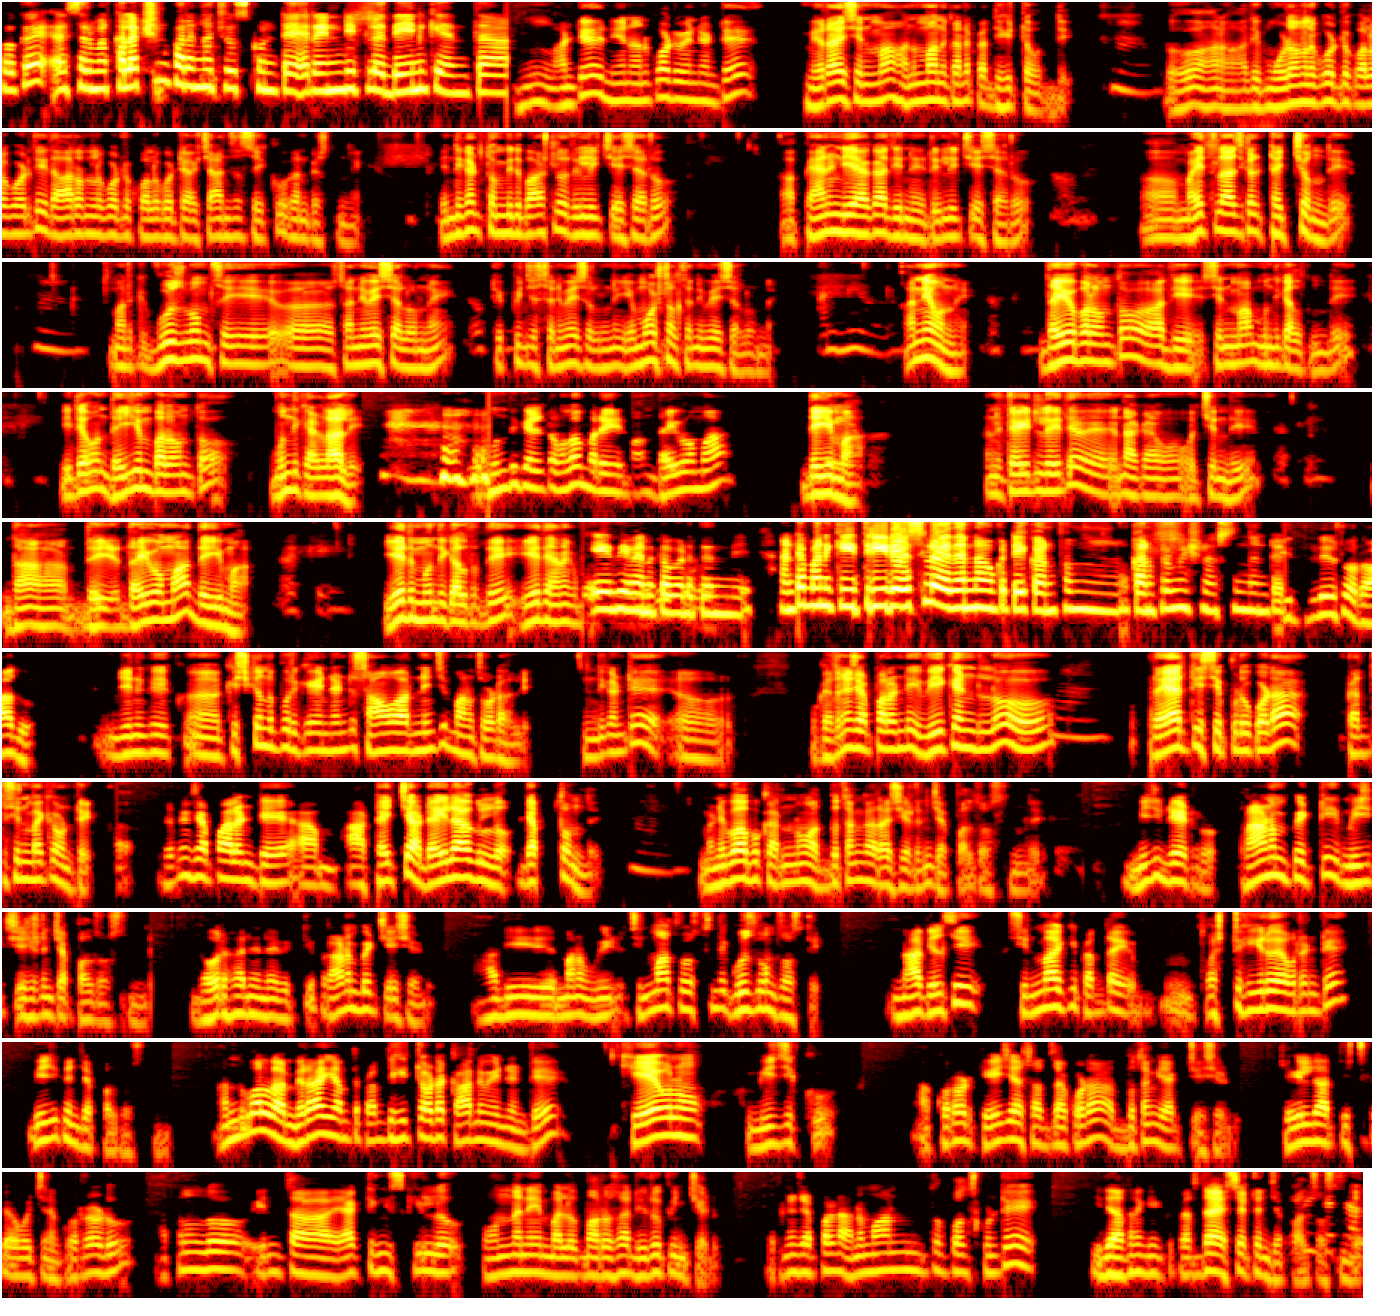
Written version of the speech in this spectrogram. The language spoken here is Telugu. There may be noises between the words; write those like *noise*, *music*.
ఓకే. సార్ మరి కలెక్షన్ పరంగా చూసుకుంటే రెండిట్లో దేనికి ఎంత? అంటే నేను అనుకోవడం ఏంటంటే మిరాయి సినిమా హనుమాన్ కన్నా పెద్ద హిట్ అవుద్ది. అది మూడు వందల కోట్లు కొలగొడితే ఇది ఆరు వందల కోట్లు కొలగొట్టే ఛాన్సెస్ ఎక్కువ కనిపిస్తుంది. ఎందుకంటే తొమ్మిది భాషలు రిలీజ్ చేశారు. పాన్ ఇండియాగా దీన్ని రిలీజ్ చేశారు. మైథలాజికల్ టచ్ ఉంది. మనకి గూజ్ బంప్స్ సన్నివేశాలు ఉన్నాయి. తెప్పించే సన్నివేశాలు ఉన్నాయి. ఎమోషనల్ సన్నివేశాలు ఉన్నాయి. అన్నీ ఉన్నాయి. దైవ బలంతో అది సినిమా ముందుకెళ్తుంది. ఇదేమో దయ్యం బలంతో ముందుకెళ్ళాలి. *laughs* ముందుకెళ్ళటంలో మరి దైవమా దెయ్యమా అనే టైటిల్ అయితే నాకు వచ్చింది. దా దైవమా దెయ్యమా? ఏది ముందుకెళ్తుంది ఏది వెనక ఏది వెనకబడుతుంది? అంటే మనకి త్రీ డేస్లో ఏదైనా ఒకటి కన్ఫర్మ్ కన్ఫర్మేషన్ వస్తుందంటే? ఈ త్రీ డేస్లో రాదు. దీనికి కిష్కిందపూర్కి ఏంటంటే సోమవారం నుంచి మనం చూడాలి. ఎందుకంటే ఒక విధంగా చెప్పాలంటే ఈ వీకెండ్లో ప్రయారిటీస్ ఎప్పుడు కూడా పెద్ద సినిమాకే ఉంటాయి. విధంగా చెప్పాలంటే ఆ- ఆ టచ్ ఆ డైలాగుల్లో డెప్త్ ఉంది. మణిబాబు కర్ణం అద్భుతంగా రాసేయడం చెప్పాల్సి వస్తుంది. మ్యూజిక్ డైరెక్టర్ ప్రాణం పెట్టి మ్యూజిక్ చేయడం చెప్పాల్సి వస్తుంది. గౌరహరి అనే వ్యక్తి ప్రాణం పెట్టి చేశాడు. అది మనం సినిమా చూస్తుంటే గూజ్ బంప్స్ వస్తాయి. నాకు తెలిసి సినిమాకి పెద్ద ఫస్ట్ హీరో ఎవరంటే మ్యూజిక్ అని చెప్పాల్సి వస్తుంది. అందువల్ల మిరాయి అంత పెద్ద హిట్ అవడం కారణం ఏంటంటే కేవలం మ్యూజిక్ ఆ కుర్రాడు తేజ సజ్జా కూడా అద్భుతంగా యాక్ట్ చేశాడు. చైల్డ్ ఆర్టిస్ట్గా వచ్చిన కుర్రాడు అతనిలో ఇంత యాక్టింగ్ స్కిల్ ఉందని మళ్ళీ మరోసారి నిరూపించాడు. ఎప్పుడైనా చెప్పాలంటే హనుమాన్తో పోల్చుకుంటే ఇది అతనికి ఇంక పెద్ద అసెట్ అని చెప్పాల్సి వస్తుంది.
